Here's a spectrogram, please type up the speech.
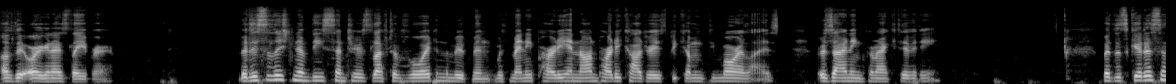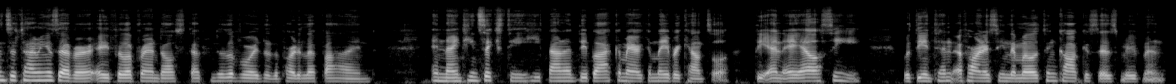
of the organized labor. The dissolution of these centers left a void in the movement, with many party and non party cadres becoming demoralized, resigning from activity. With as good a sense of timing as ever, A. Philip Randolph stepped into the void that the party left behind. In 1960, he founded the Black American Labor Council, the NALC, with the intent of harnessing the militant caucuses movement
